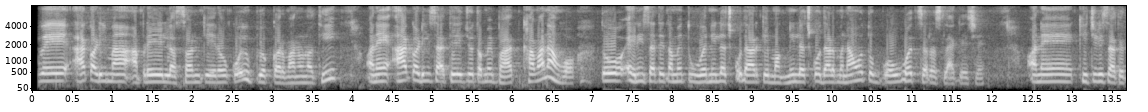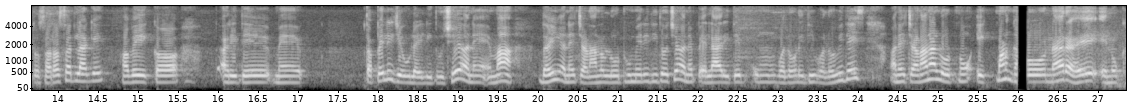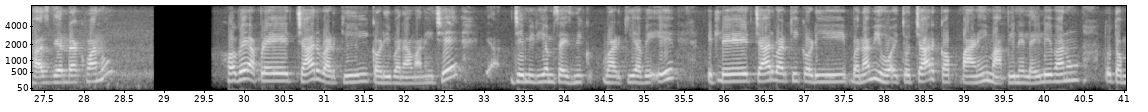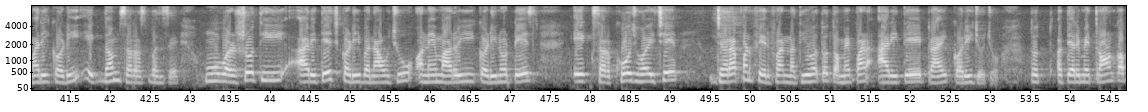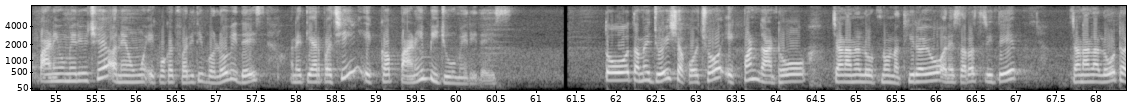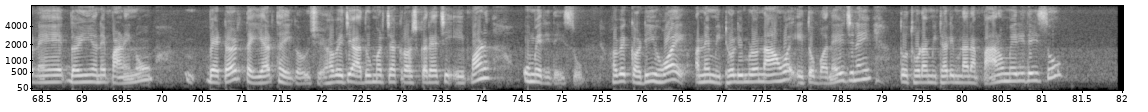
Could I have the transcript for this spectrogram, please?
હવે આ કઢીમાં આપણે લસણ કેરો કોઈ ઉપયોગ કરવાનો નથી અને આ કઢી સાથે જો તમે ભાત ખાવાના હો, તો એની સાથે તમે તુવેરની લચકો દાળ કે મગની લચકો દાળ બનાવો તો બહુ જ સરસ લાગે છે. અને ખીચડી સાથે તો સરસ જ લાગે. હવે એક આ રીતે મેં તપેલી જેવું લઈ લીધું છે અને એમાં દહીં અને ચણાનો લોટ ઉમેરી દીધો છે અને પહેલાં આ રીતે હું વલોણીથી વલોવી દઈશ અને ચણાના લોટનો એક પણ ગાળો ના રહે એનું ખાસ ધ્યાન રાખવાનું. હવે આપણે ચાર વાડકી કઢી બનાવવાની છે, જે મીડિયમ સાઇઝની વાડકી આવે એ. એટલે ચાર વાડકી કઢી બનાવી હોય તો ચાર કપ પાણી માપીને લઈ લેવાનું. તો તમારી કઢી એકદમ સરસ બનશે. હું વર્ષોથી આ રીતે જ કઢી બનાવું છું અને મારી કઢીનો ટેસ્ટ એક સરખો જ હોય છે. જરા પણ ફેરફાર નથી હોતો, તમે પણ આ રીતે ટ્રાય કરી જોજો. તો અત્યારે મેં ત્રણ કપ પાણી ઉમેર્યું છે અને હું એક વખત ફરીથી વલોવી દઈશ અને ત્યાર પછી એક કપ પાણી બીજું ઉમેરી દઈશ. તો તમે જોઈ શકો છો, એક પણ ગાંઠો ચણાના લોટનો નથી રહ્યો અને સરસ રીતે ચણાના લોટ અને દહીં અને પાણીનું બેટર તૈયાર થઈ ગયું છે. હવે જે આદુ મરચાં ક્રશ કર્યા છે એ પણ ઉમેરી દઈશું. હવે કઢી હોય અને મીઠો લીમડો ના હોય એ તો બને જ નહીં, તો થોડા મીઠા લીમડાના પાન ઉમેરી દઈશું.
